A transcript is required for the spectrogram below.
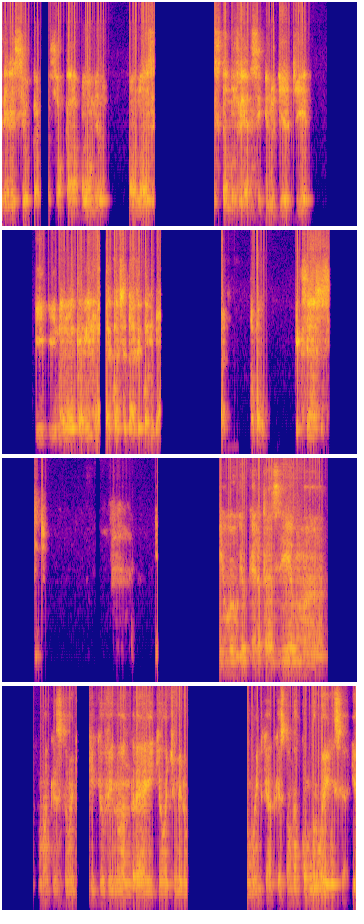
mereceu, cara, você é um cara bom mesmo. Então, nós estamos vendo isso aqui no dia a dia, e, e mas para mim não é quantidade, é qualidade. Tá bom? O que, que você acha? Eu, eu quero trazer uma, uma questão aqui que eu vi no André e que eu admiro muito, que é a questão da congruência. E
